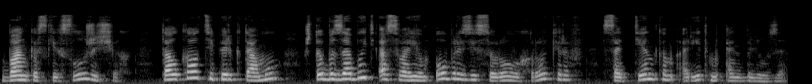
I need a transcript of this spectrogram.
банковских служащих, толкал теперь к тому, чтобы забыть о своем образе суровых рокеров с оттенком ритм энд блюза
